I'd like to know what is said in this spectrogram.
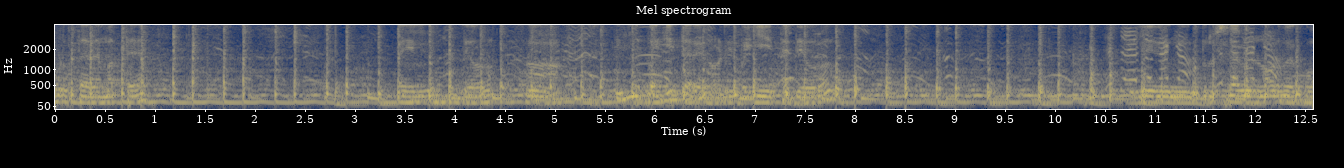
ಹುಡುಕ್ತಾ ಇದೆ ಮತ್ತೆ. ಬಗೀತೆ ದೇವರು. ದೃಶ್ಯಗಳು ನೋಡಬೇಕು.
